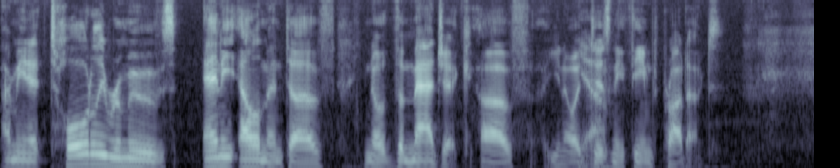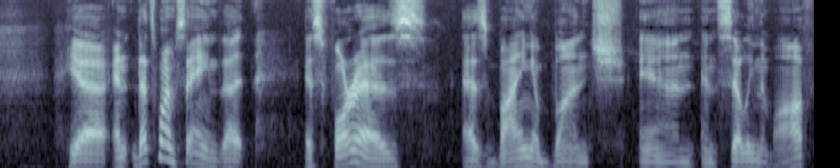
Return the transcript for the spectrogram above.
I mean, it totally removes any element of, you know, the magic of, you know, a Yeah. Disney themed product. Yeah, and that's why I'm saying that as far as as buying a bunch and and selling them off,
